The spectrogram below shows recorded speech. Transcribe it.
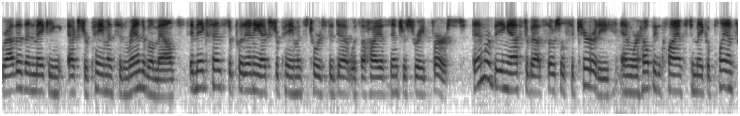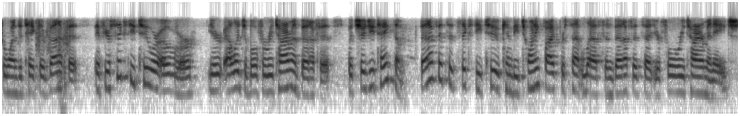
Rather than making extra payments in random amounts, it makes sense to put any extra payments towards the debt with the highest interest rate first. Then we're being asked about Social Security, and we're helping clients to make a plan for when to take their benefits. If you're 62 or over, you're eligible for retirement benefits, but should you take them? Benefits at 62 can be 25% less than benefits at your full retirement age.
